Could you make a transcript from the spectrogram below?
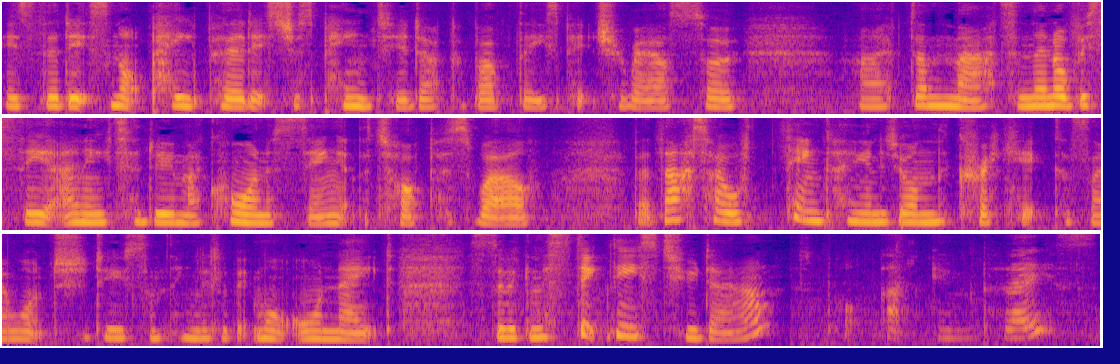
is that it's not papered it's just painted up above these picture rails. So I've done that. And then obviously I need to do my cornicing at the top as well. But that I think I'm going to do on the Cricut because I want to do something a little bit more ornate. So we're going to stick these two down. Pop that in place.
